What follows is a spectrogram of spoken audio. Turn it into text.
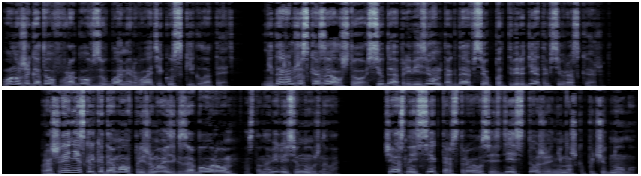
Он уже готов врагов зубами рвать и куски глотать. Недаром же сказал, что сюда привезем, тогда все подтвердят и все расскажут. Прошли несколько домов, прижимаясь к забору, остановились у нужного. Частный сектор строился здесь тоже немножко по-чудному,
